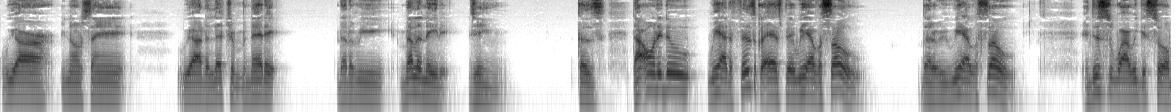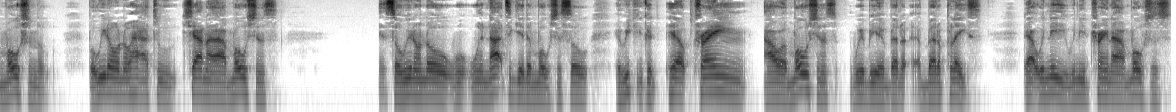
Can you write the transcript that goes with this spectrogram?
we are, you know what I'm saying, we are the electromagnetic, that I mean melanated gene. Cause not only do we have the physical aspect, we have a soul. That we have a soul. And this is why we get so emotional. But we don't know how to channel our emotions. And so we don't know when not to get emotions. So if we can help train our emotions, we'll be in better a better place. That we need. We need to train our emotions,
